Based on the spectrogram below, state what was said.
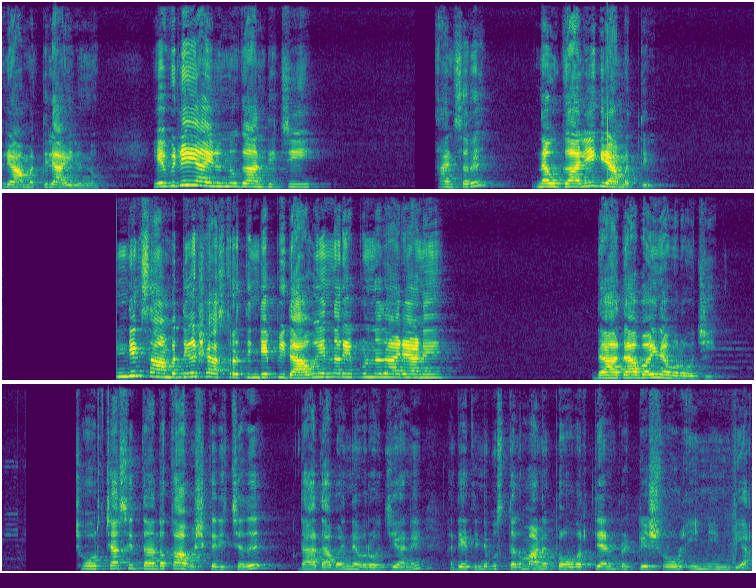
ഗ്രാമത്തിലായിരുന്നു. എവിടെയായിരുന്നു ഗാന്ധിജി? ആൻസർ നൗഗാലി ഗ്രാമത്തിൽ. ഇന്ത്യൻ സാമ്പത്തിക ശാസ്ത്രത്തിന്റെ പിതാവ് എന്നറിയപ്പെടുന്നത് ആരാണ്? ദാദാബായ് നവറോജി. ചോർച്ച സിദ്ധാന്തമൊക്കെ ആവിഷ്കരിച്ചത് ദാദാബായ് നവറോജിയാണ്. അദ്ദേഹത്തിന്റെ പുസ്തകമാണ് poverty and British rule in India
